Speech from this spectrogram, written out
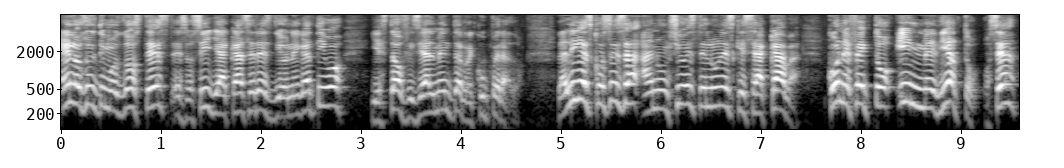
En los últimos dos tests, eso sí, ya Cáceres dio negativo y está oficialmente recuperado. La Liga Escocesa anunció este lunes que se acaba, con efecto inmediato, o sea,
